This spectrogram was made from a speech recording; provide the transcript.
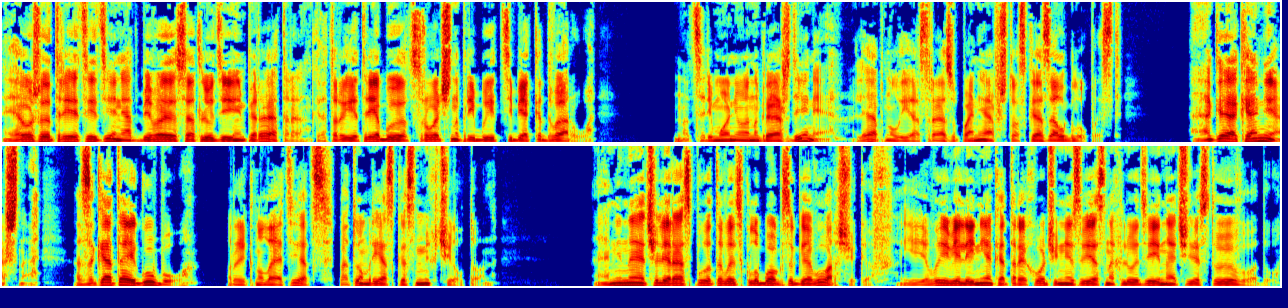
«Я уже третий день отбиваюсь от людей Императора, которые требуют срочно прибыть тебе ко двору». «На церемонию награждения?» — ляпнул я, сразу поняв, что сказал глупость. «Ага, конечно. Закатай губу», — рыкнул отец, потом резко смягчил тон. Они начали распутывать клубок заговорщиков и вывели некоторых очень известных людей на чистую воду.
